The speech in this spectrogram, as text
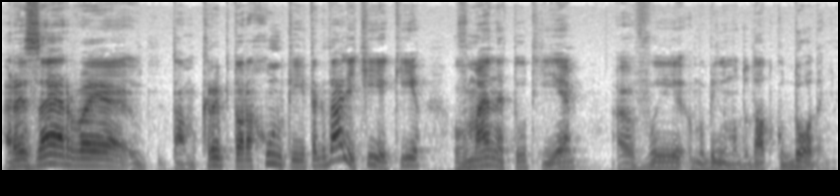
резерви, там, крипторахунки і так далі, ті, які в мене тут є е, в мобільному додатку додані.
